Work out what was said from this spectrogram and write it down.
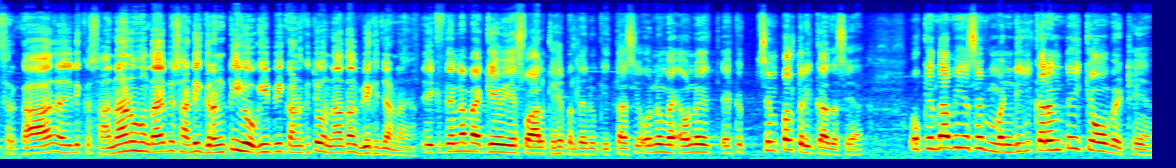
ਸਰਕਾਰ ਜਿਹੜੀ ਕਿਸਾਨਾਂ ਨੂੰ ਹੁੰਦਾ ਹੈ ਵੀ ਸਾਡੀ ਗਰੰਟੀ ਹੋ ਗਈ ਵੀ ਕਣਕ ਝੋਨਾ ਤਾਂ ਵਿਕ ਜਾਣਾ ਇੱਕ ਦਿਨ ਨਾ ਮੈਂ ਅੱਗੇ ਇਹ ਸਵਾਲ ਕਿਸੇ ਬੰਦੇ ਨੂੰ ਕੀਤਾ ਸੀ ਉਹਨੂੰ ਮੈਂ ਉਹਨੇ ਇੱਕ ਸਿੰਪਲ ਤਰੀਕਾ ਦੱਸਿਆ। ਉਹ ਕਹਿੰਦਾ ਵੀ ਅਸੀਂ ਮੰਡੀਕਰਨ ਤੇ ਹੀ ਕਿਉਂ ਬੈਠੇ ਆ?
